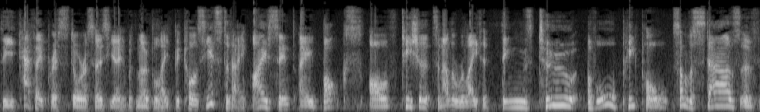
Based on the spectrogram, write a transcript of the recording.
the Cafe Press store associated with Noble Ape because yesterday I sent a box of t-shirts and other related things to, of all people, some of the stars of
